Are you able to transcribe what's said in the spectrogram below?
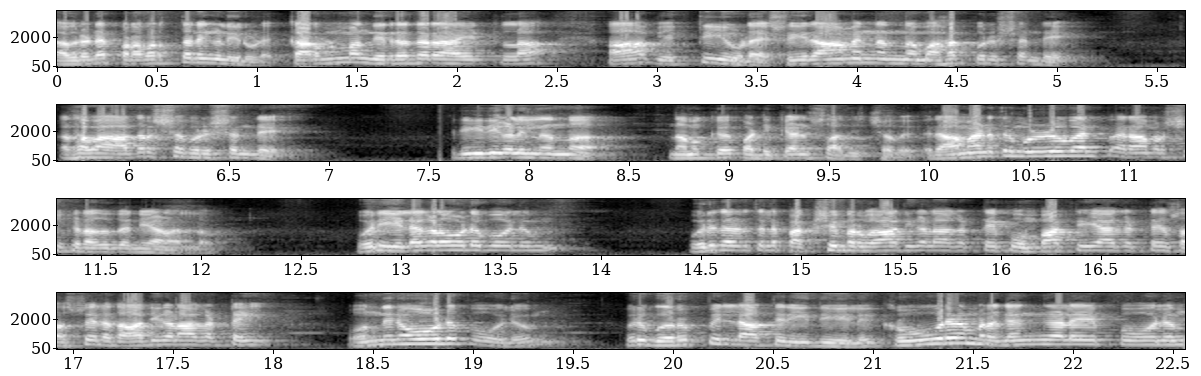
അവരുടെ പ്രവർത്തനങ്ങളിലൂടെ കർമ്മനിരതരായിട്ടുള്ള ആ വ്യക്തിയുടെ ശ്രീരാമൻ എന്ന മഹത്പുരുഷന്റെ അഥവാ ആദർശ പുരുഷന്റെ രീതികളിൽ നിന്ന് നമുക്ക് പഠിക്കാൻ സാധിച്ചത്. രാമായണത്തിൽ മുഴുവൻ പരാമർശിക്കുന്നത് തന്നെയാണല്ലോ. ഒരു ഇലകളോട് പോലും ഒരു തരത്തിലെ പക്ഷി മൃഗാദികളാകട്ടെ പൂമ്പാട്ടിയാകട്ടെ സസ്യലതാദികളാകട്ടെ ഒന്നിനോട് പോലും ഒരു വെറുപ്പില്ലാത്ത രീതിയിൽ ക്രൂര പോലും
